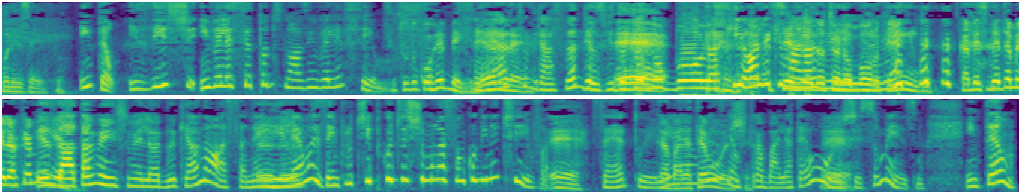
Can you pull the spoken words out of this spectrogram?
por exemplo? Então, existe envelhecer, todos nós envelhecemos. Se tudo correr bem, certo? né, André? Graças a Deus. Vi é... doutor Nobolo aqui, olha que Você maravilha. Você viu doutor Nobolo, né? que lindo? A cabeça dele tá melhor que a minha. Exatamente, melhor do que a nossa, né? Uhum. E ele é um exemplo típico de estimulação cognitiva. É. Certo? Ele trabalha é até um hoje. Exemplo, trabalha até hoje, é. isso mesmo. Então,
